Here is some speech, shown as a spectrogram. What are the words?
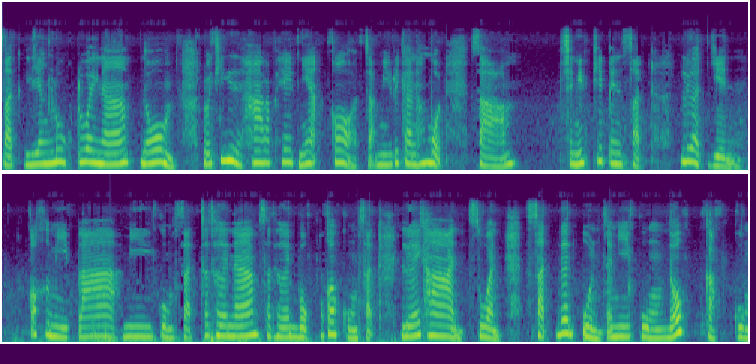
สัตว์เลี้ยงลูกด้วยน้ำนม โดยที่ 5 ประเภทนี้ก็จะมีด้วยกันทั้งหมด 3 ชนิดที่เป็นสัตว์เลือดเย็น ก็คือมีปลา มีกลุ่มสัตว์สะเทินน้ำสะเทินบก แล้วก็กลุ่มสัตว์เลื้อยคลาน ส่วนสัตว์เลือดอุ่นจะมีกลุ่มนก กับกลุ่ม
